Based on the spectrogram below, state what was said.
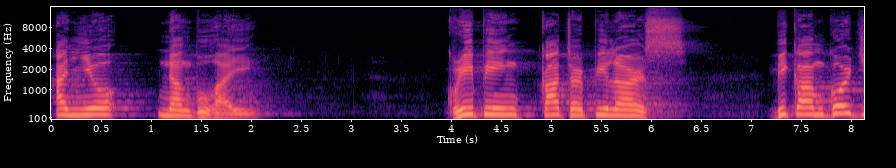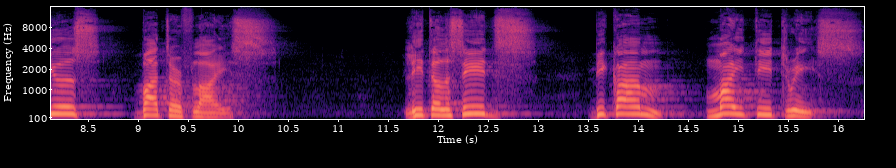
anyo ng buhay. Creeping caterpillars become gorgeous butterflies. Little seeds become mighty trees.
